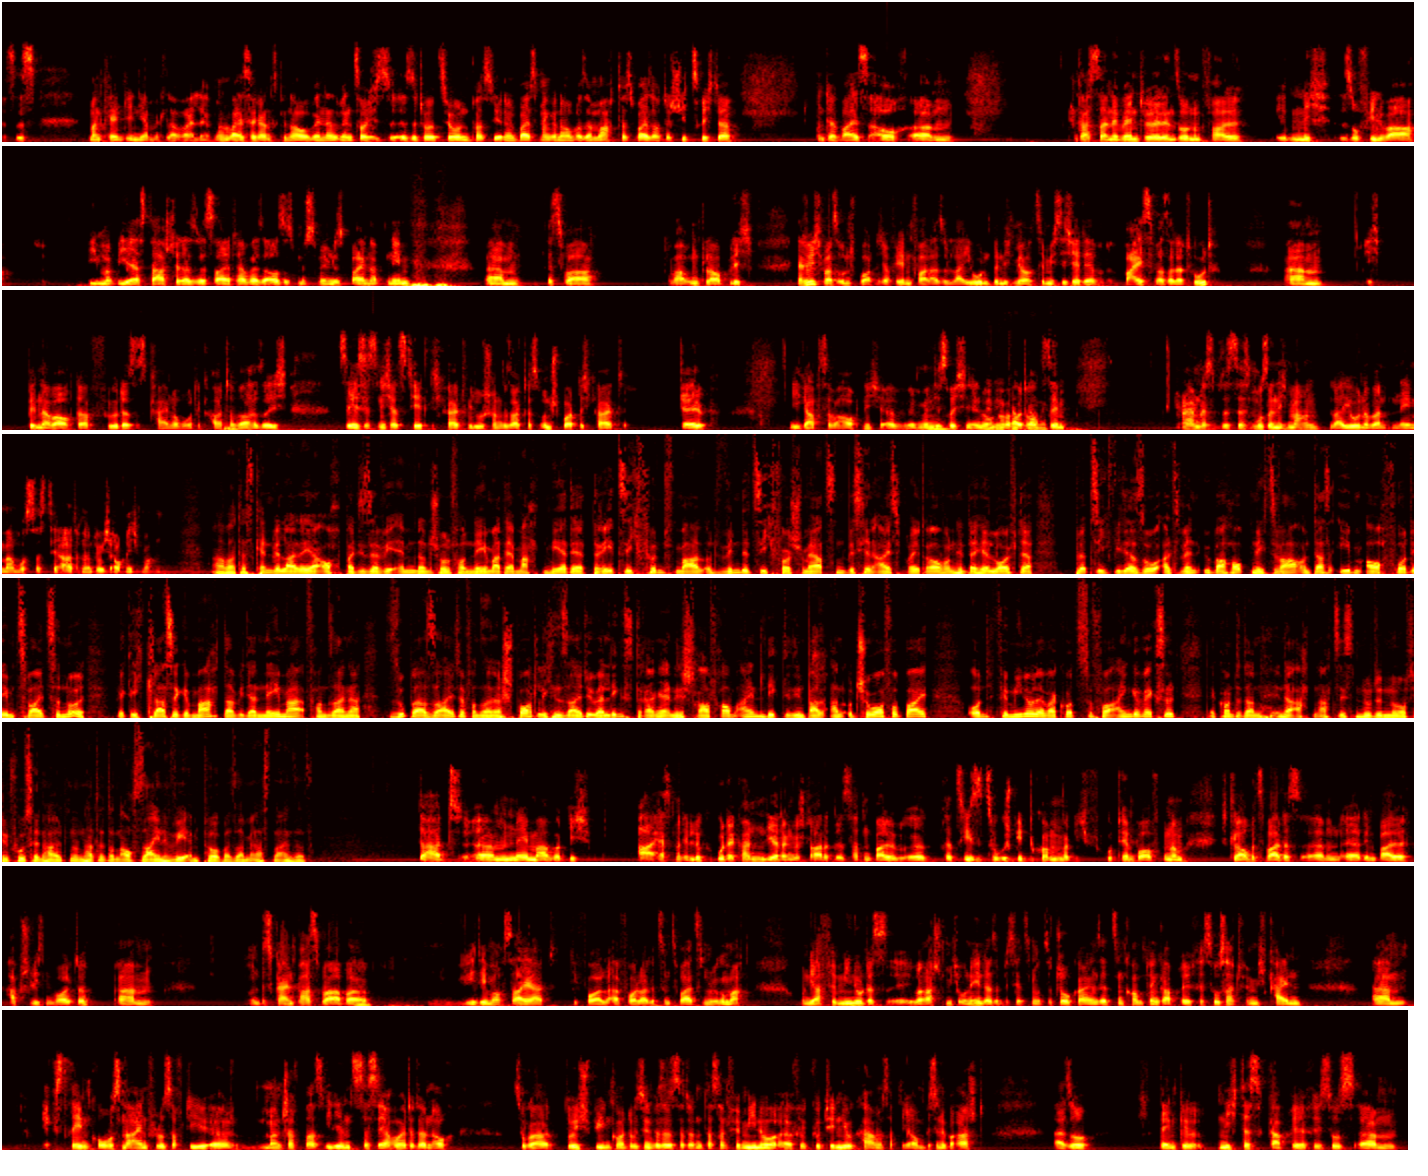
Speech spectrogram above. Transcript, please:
es ist, man kennt ihn ja mittlerweile. Man weiß ja ganz genau, wenn, wenn solche Situationen passieren, dann weiß man genau, was er macht. Das weiß auch der Schiedsrichter. Und der weiß auch, ähm, dass dann eventuell in so einem Fall eben nicht so viel war, wie, man, wie er es darstellt. Also das sah ja teilweise aus, als müsste man ihm das Bein abnehmen. Ähm, das war, war unglaublich. Natürlich war es unsportlich, auf jeden Fall. Also Layun bin ich mir auch ziemlich sicher, der weiß, was er da tut. Ähm, bin aber auch dafür, dass es keine rote Karte war. Also ich sehe es jetzt nicht als Tätigkeit, wie du schon gesagt hast, Unsportlichkeit, gelb. Die gab es aber auch nicht, äh, wenn ich es richtig in Erinnerung habe, aber trotzdem, ähm, das, das, das muss er nicht machen, Layun, aber Neymar muss das Theater natürlich auch nicht machen. Aber das kennen wir leider ja auch bei dieser WM dann schon von Neymar, der macht mehr, der dreht sich fünfmal und windet sich vor Schmerzen, bisschen Eispray drauf und hinterher läuft er plötzlich wieder so, als wenn überhaupt nichts war und das eben auch vor dem 2 zu 0. Wirklich klasse gemacht, da wieder Neymar von seiner super Seite, von seiner sportlichen Seite über links drang er in den Strafraum ein, legte den Ball an Ochoa vorbei und Firmino, der war kurz zuvor eingewechselt, der konnte dann in der 88. Minute nur noch den Fuß hinhalten und hatte dann auch sein WM-Tor bei seinem ersten Einsatz. Da hat ähm, Neymar wirklich A, erstmal die Lücke gut erkannt, die er dann gestartet ist, hat den Ball äh, präzise zugespielt bekommen, wirklich gut Tempo aufgenommen. Ich glaube zwar, dass ähm, er den Ball abschließen wollte ähm, und es kein Pass war, aber wie dem auch sei, er hat die Vorla Vorlage zum 2 zu 0 gemacht. Und ja, Firmino, das äh, überrascht mich ohnehin, dass er bis jetzt nur zu Joker-Einsätzen kommt, denn Gabriel Jesus hat für mich keinen ähm, extrem großen Einfluss auf die äh, Mannschaft Brasiliens, dass er heute dann auch sogar durchspielen konnte, beziehungsweise dass dann, dass dann Firmino äh, für Coutinho kam, das hat mich auch ein bisschen überrascht. Also ich denke nicht, dass Gabriel Jesus ähm,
